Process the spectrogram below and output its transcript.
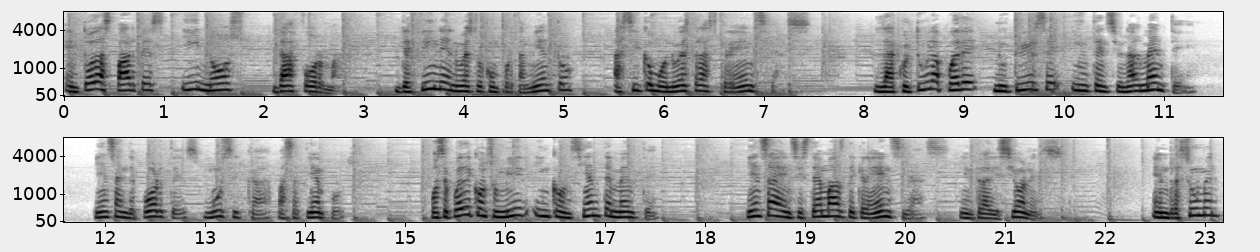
en todas partes y nos da forma, define nuestro comportamiento, así como nuestras creencias. La cultura puede nutrirse intencionalmente. Piensa en deportes, música, pasatiempos. O se puede consumir inconscientemente. Piensa en sistemas de creencias y en tradiciones. En resumen,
